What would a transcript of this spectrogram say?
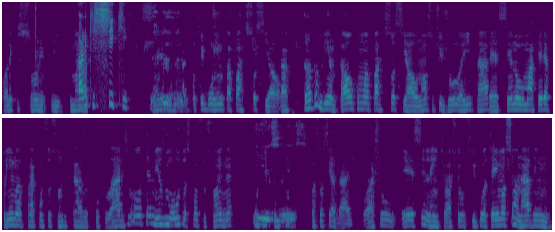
Olha que sonho, que, que maravilha. Olha que chique. Né? Tá contribuindo com a parte social, tá? tanto ambiental como a parte social. O nosso tijolo aí está é, sendo matéria-prima para a construção de casas populares ou até mesmo outras construções, né? Isso, isso. com a sociedade. Eu acho excelente, eu acho, fico até emocionado em,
